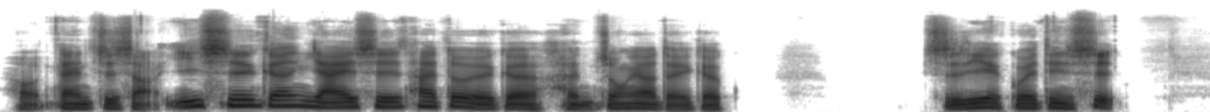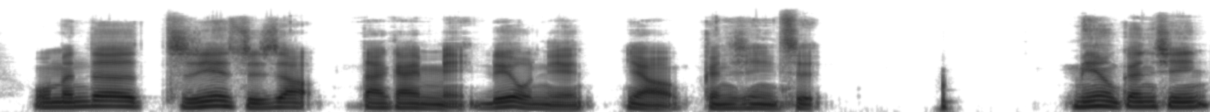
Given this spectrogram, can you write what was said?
好，但至少医师跟牙医师他都有一个很重要的一个职业规定是，我们的职业执照。大概每六年要更新一次，没有更新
